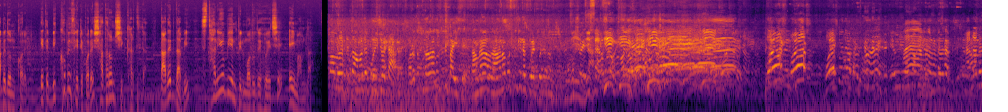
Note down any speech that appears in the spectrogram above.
আবেদন করেন। এতে বিক্ষোভে ফেটে পড়ে সাধারণ শিক্ষার্থীরা। তাদের দাবি, স্থানীয় বিএনপির মদদে হয়েছে এই মামলা। আমাদের পরিচয়টা। ওরা তো তুলনা করতে পাইছে। আমরা ধারণা করতেছি এটা কুয়েট প্রশাসন জি স্যার। ঠিক ঠিক ঠিক বয়স বয়স বয়স কই দেওয়া পাইছে? আমাদের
